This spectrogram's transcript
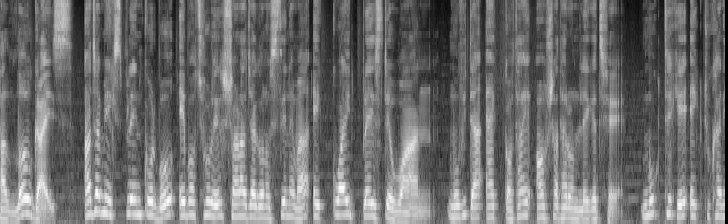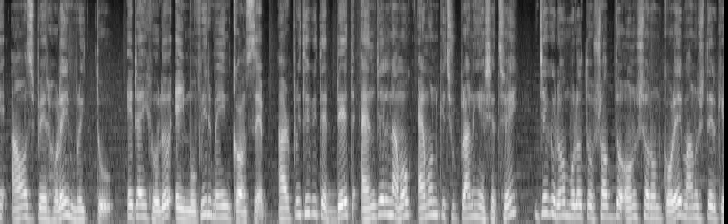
হ্যালো গাইস আজ আমি এক্সপ্লেন করব এবছরের সারা জাগানো cinema A quiet place day one মুভিটা এক কথায় অসাধারণ লেগেছে। মুখ থেকে একটুখানি আওয়াজ বের হলেই মৃত্যু। এটাই হলো এই মুভির মেইন কনসেপ্ট আর পৃথিবীতে ডেথ অ্যাঞ্জেল নামক এমন কিছু প্রাণী এসেছে, যেগুলো মূলত শব্দ অনুসরণ করে মানুষদেরকে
